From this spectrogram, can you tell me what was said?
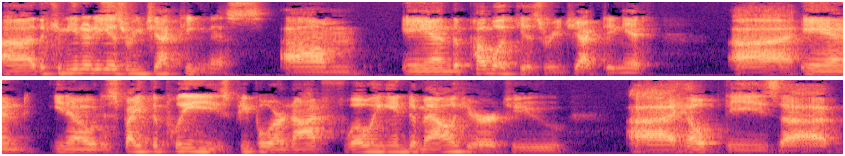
uh, the community is rejecting this, um, and the public is rejecting it. Uh, and you know, despite the pleas, people are not flowing into Malheur to uh, help these uh,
